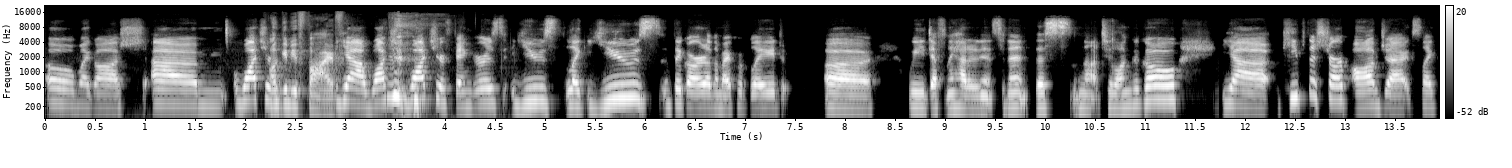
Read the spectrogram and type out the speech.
oh my gosh. Um, watch your I'll give you five. yeah. Watch watch your fingers. Use like use the guard on the microblade. Uh, we definitely had an incident this not too long ago. Yeah, keep the sharp objects like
